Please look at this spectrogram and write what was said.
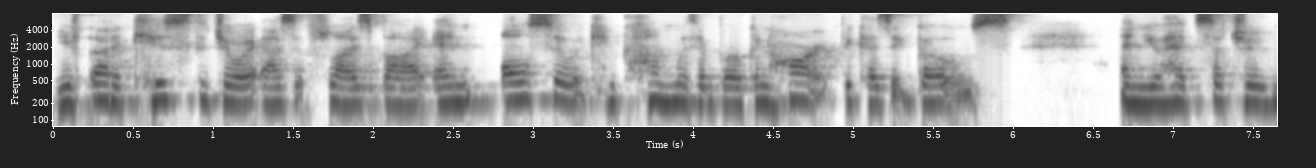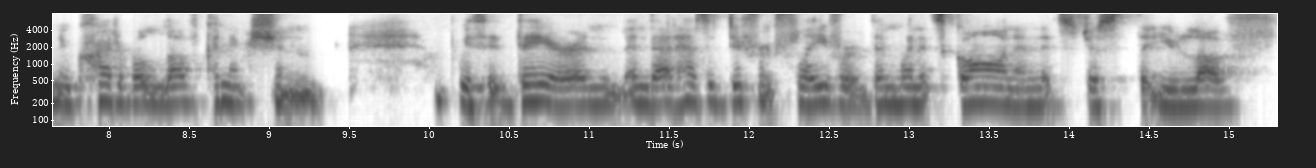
You've got to kiss the joy as it flies by. And also, it can come with a broken heart because it goes. And you had such an incredible love connection with it there. And, and that has a different flavor than when it's gone and it's just that you love,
